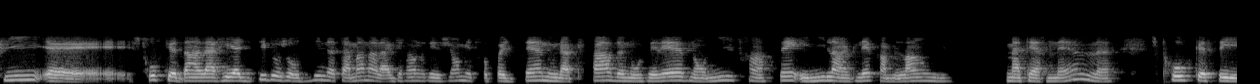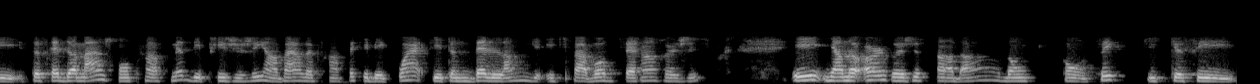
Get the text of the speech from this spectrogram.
Puis, euh, je trouve que dans la réalité d'aujourd'hui, notamment dans la grande région métropolitaine où la plupart de nos élèves n'ont ni le français et ni l'anglais comme langue maternelle, je trouve que ce serait dommage qu'on transmette des préjugés envers le français québécois, qui est une belle langue et qui peut avoir différents registres. Et il y en a un registre standard, donc qu'on sait puis que c'est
